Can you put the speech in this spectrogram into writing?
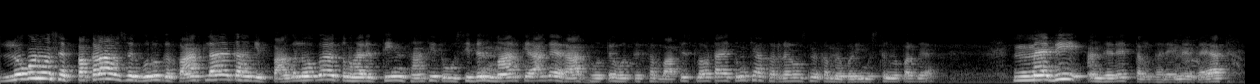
लोगों ने उसे पकड़ा, उसे गुरु के पास लाया, कहा कि पागल हो गए, तुम्हारे तीन साथी तो उसी दिन मार के आ गए। रात होते होते सब वापस लौट आए। तुम क्या कर रहे हो? उसने कहा, मैं बड़ी मुश्किल में पड़ गया। मैं भी अंधेरे तलघरे में गया था।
